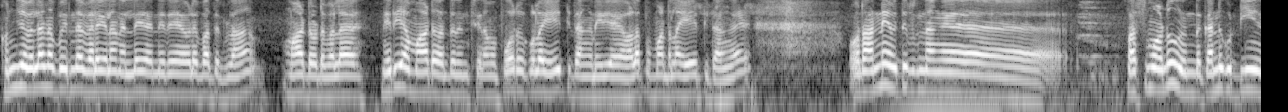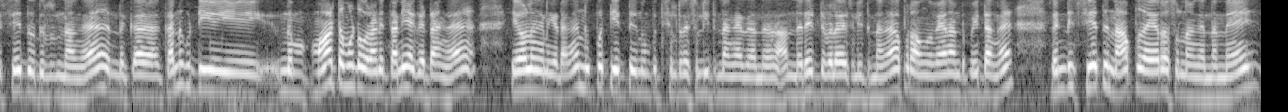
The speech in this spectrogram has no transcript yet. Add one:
கொஞ்சம் விளையாட போயிருந்தால் விலையெல்லாம் நல்ல நிறைய விலை பார்த்துருக்கலாம். மாட்டோட விலை. நிறையா மாடு வந்துருந்துச்சு. நம்ம போகிறதுக்குள்ளே ஏற்றிட்டாங்க நிறைய. வளர்ப்பு மாட்டெல்லாம் ஏற்றிட்டாங்க ஒரு அண்ணன் விற்றுட்டு இருந்தாங்க. பசுமாடும் இந்த கண்ணுக்குட்டியும் சேர்த்து விற்றுட்டு இருந்தாங்க. இந்த க கண்ணுக்குட்டி இந்த மாட்டை மட்டும் ஒரு அண்ணன் தனியாக கேட்டாங்க. எவ்வளோங்கன்னு கேட்டாங்க. முப்பத்தி எட்டு முப்பத்தி சில்லரை சொல்லிட்டு இருந்தாங்க. அந்த- அந்த அந்த ரேட்டு விலையை சொல்லிட்டு இருந்தாங்க. அப்புறம் அவங்க வேணான்ட்டு போயிட்டாங்க. ரெண்டும் சேர்த்து நாற்பதாயிரரூவா சொன்னாங்க அந்த அண்ணன்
